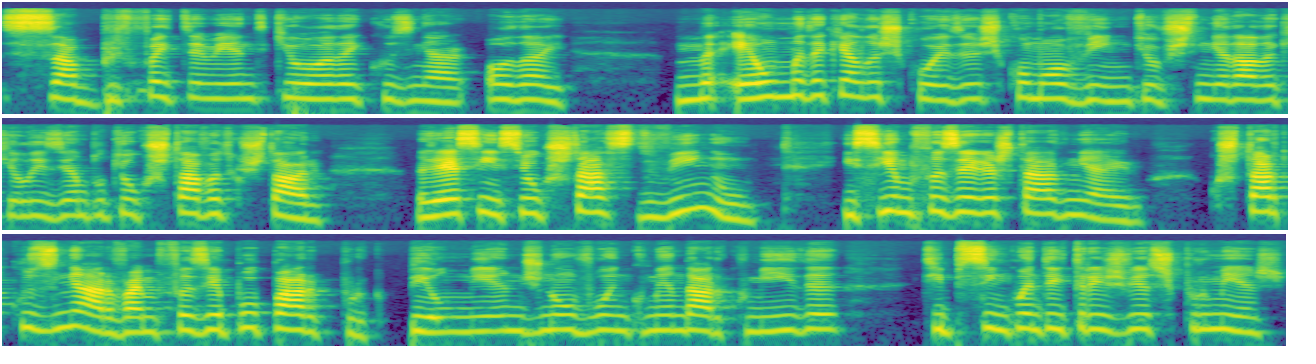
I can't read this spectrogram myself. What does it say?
sabe perfeitamente que eu odeio cozinhar. Odeio. É uma daquelas coisas, como ao vinho, que eu vos tinha dado aquele exemplo, que eu gostava de gostar. Mas é assim, se eu gostasse de vinho, isso ia-me fazer gastar dinheiro. Gostar de cozinhar vai-me fazer poupar, porque pelo menos não vou encomendar comida tipo 53 vezes por mês.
